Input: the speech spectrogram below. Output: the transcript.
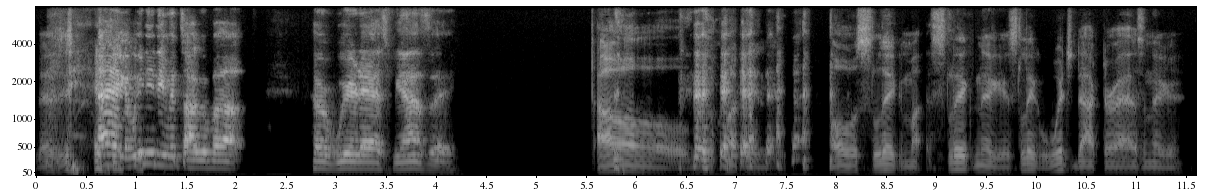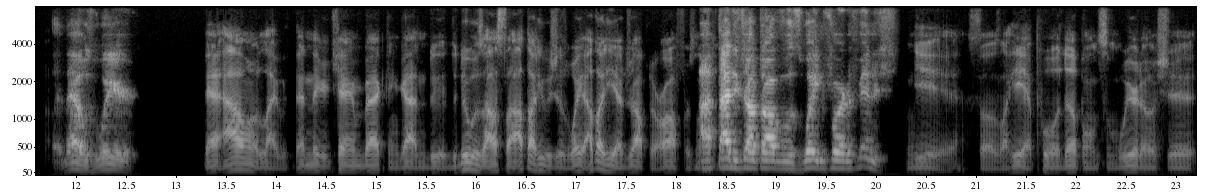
That's, hey, we didn't even talk about her weird ass fiance. oh, fucking old slick, slick nigga, slick witch doctor ass nigga. that was weird. That I don't like. That nigga came back and got and do. The dude was outside. I thought he was just wait. I thought he had dropped her off or something. I thought he dropped off and was waiting for her to finish. Yeah. So it's like he had pulled up on some weirdo shit.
